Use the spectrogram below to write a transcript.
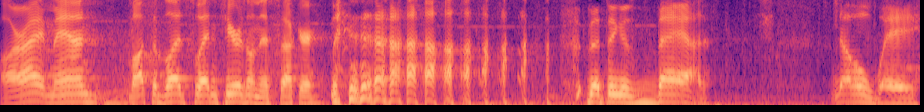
All right, man. Lots of blood, sweat, and tears on this sucker. That thing is bad. No way.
